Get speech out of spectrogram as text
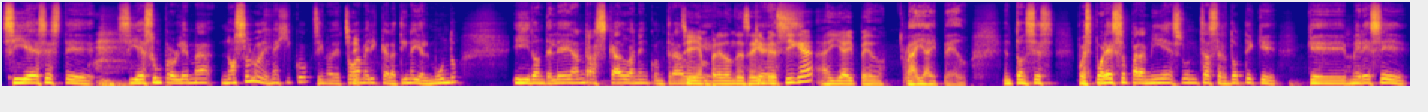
si es este, si es un problema no solo de México, sino de toda Sí. América Latina y el mundo, y donde le han rascado, han encontrado. que- Siempre donde se es- investiga, ahí hay pedo. Ahí hay pedo. Entonces, pues por eso para mí es un sacerdote que, que merece,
